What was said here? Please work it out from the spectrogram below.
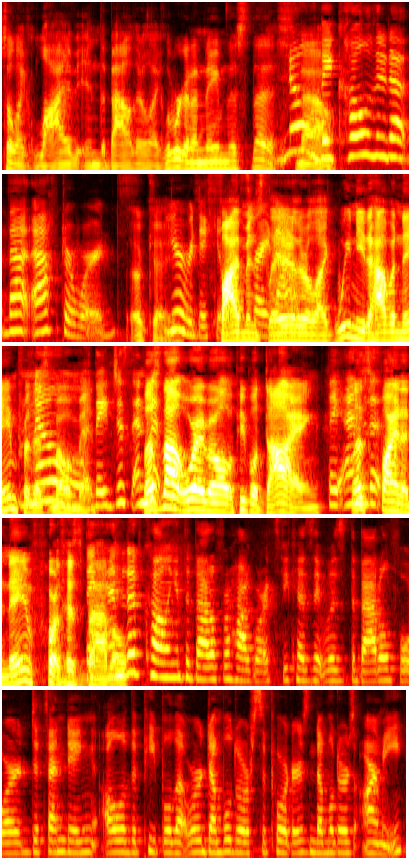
So like live in the battle, they're like, "We're gonna name this this." No, now." they called it at that afterwards. Okay. You're ridiculous. Five minutes right later, now. they're like, "We need to have a name for this no, moment." They just ended Let's up, not worry about all the people dying. They Let's up- find a name for this They battle. They ended up calling it the Battle for Hogwarts because it was the battle for defending all of the people that were Dumbledore supporters and Dumbledore's army.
